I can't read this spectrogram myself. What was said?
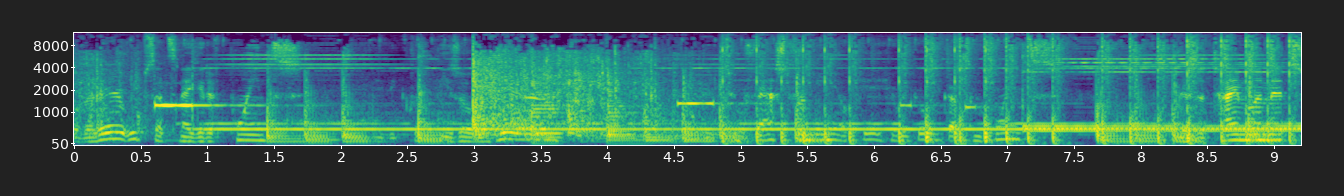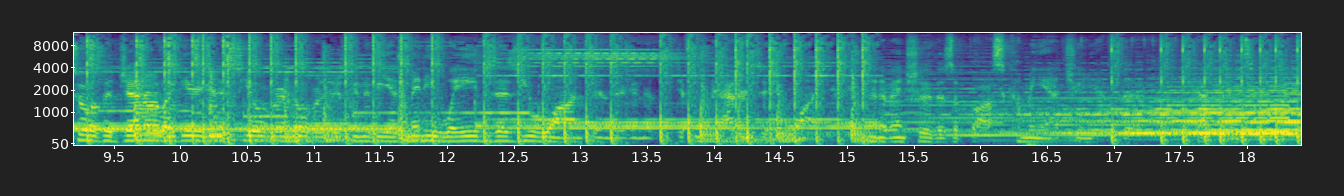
over there. Oops, that's negative points. Maybe click these over here. Too fast for me. Okay, here we go. Got some points. There's a time limit, so the general idea you're going to see over and over, there's going to be as many waves as you want, and they're going to be different patterns as you want. And then eventually there's a boss coming at you, and you have to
